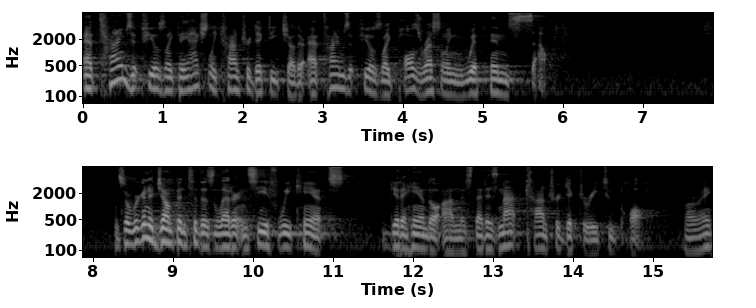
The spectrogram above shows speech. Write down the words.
At times, it feels like they actually contradict each other. At times, it feels like Paul's wrestling with himself. And so, we're going to jump into this letter and see if we can't get a handle on this that is not contradictory to Paul. All right?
